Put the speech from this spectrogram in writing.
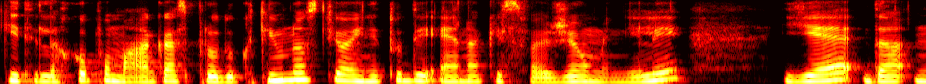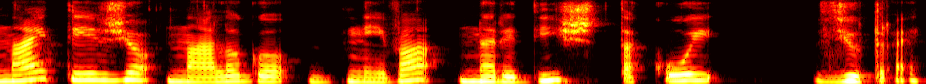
ki ti lahko pomaga s produktivnostjo in je tudi ena, ki sva jo že omenili, je, da najtežjo nalogo dneva narediš takoj zjutraj.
